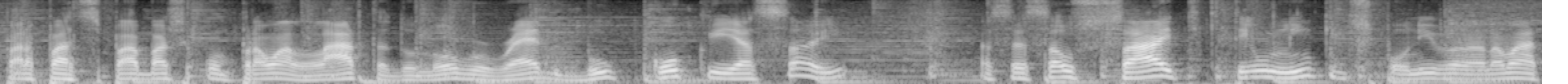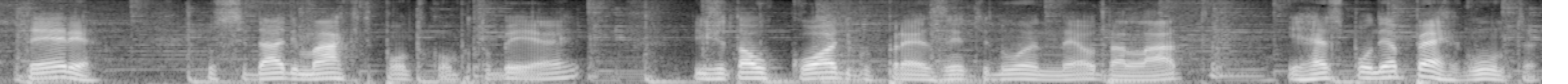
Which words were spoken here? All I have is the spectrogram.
Para participar, basta comprar uma lata do novo Red Bull Coco e Açaí, acessar o site que tem um link disponível na matéria no cidademarket.com.br, digitar o código presente no anel da lata e responder a pergunta:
